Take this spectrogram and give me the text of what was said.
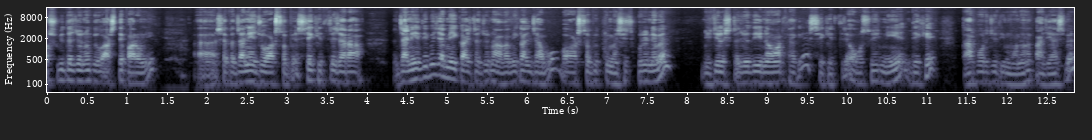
অসুবিধার জন্য কেউ আসতে পারোনি সেটা জানিয়েছো হোয়াটসঅ্যাপে সেক্ষেত্রে যারা জানিয়ে দেবে যে আমি এই কাজটার জন্য আগামীকাল যাব, বা হোয়াটসঅ্যাপে একটু মেসেজ করে নেবেন। ডিটেলসটা যদি নেওয়ার থাকে, সেক্ষেত্রে অবশ্যই নিয়ে দেখে তারপর যদি মনে হয় কাজে আসবেন,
